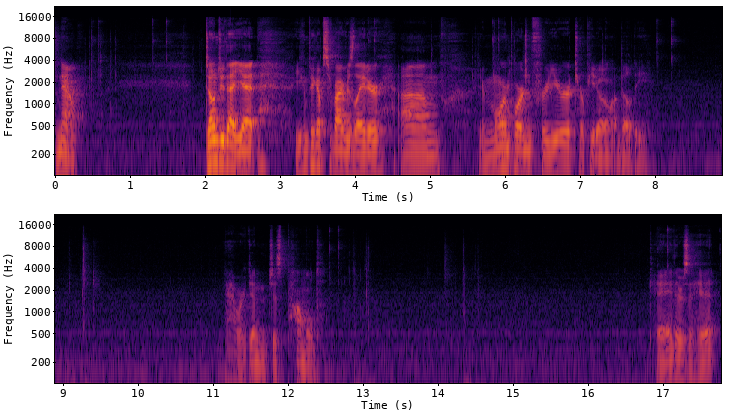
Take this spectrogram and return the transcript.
No. Don't do that yet. You can pick up survivors later. Um, they're more important for your torpedo ability. Yeah, we're getting just pummeled. Okay, there's a hit.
